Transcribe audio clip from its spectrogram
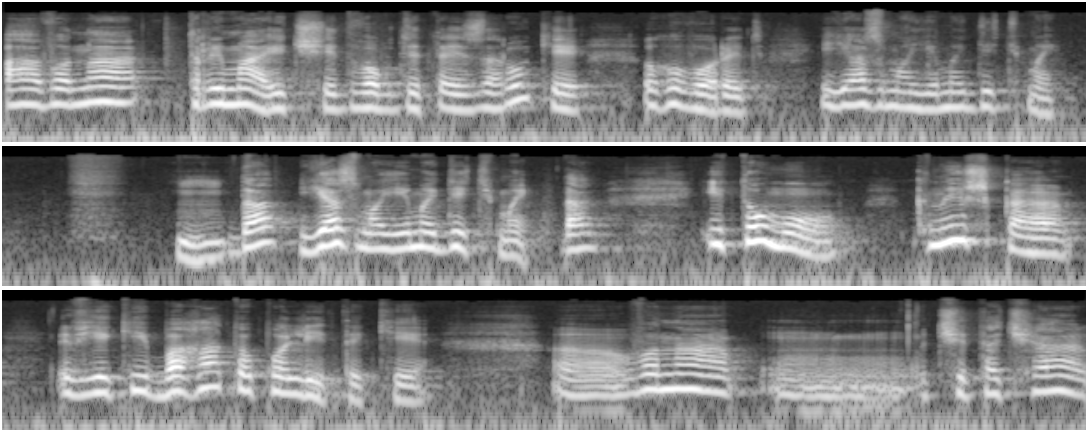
А вона, тримаючи двох дітей за руки, говорить: Я з моїми дітьми. Мгм. Да? Я з моїми дітьми. Да? І тому книжка, в якій багато політики, вона читача,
